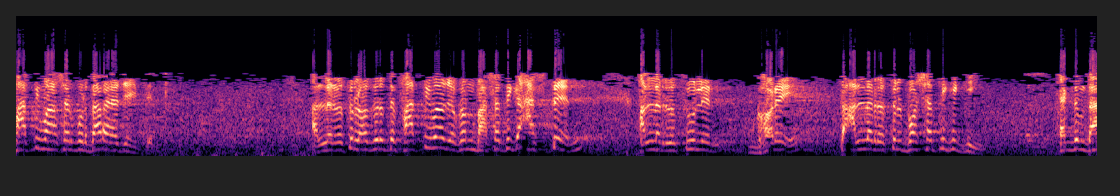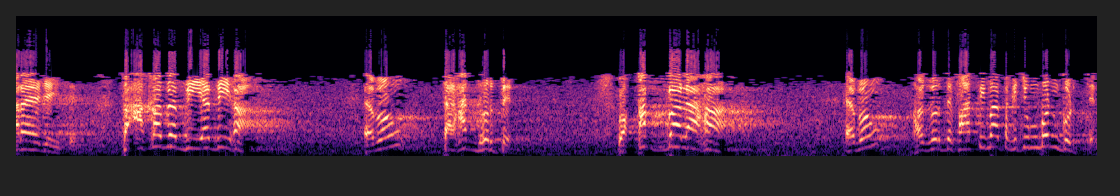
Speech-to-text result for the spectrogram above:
ফাতিমা আসার পর দাঁড়ায় যাইতেন। আল্লাহ রসুল হজরতে ফাতিমা যখন বাসা থেকে আসতেন আল্লাহ রসুলের ঘরে, তা আল্লাহ রসুল বসা থেকে কি? একদম দাঁড়ায় যাইতেন। তা আকাদা বিয়া দিহা এবং তার হাত ধরতেন। এবং হজরতে ফাতিমা তাকে চুম্বন করতেন।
